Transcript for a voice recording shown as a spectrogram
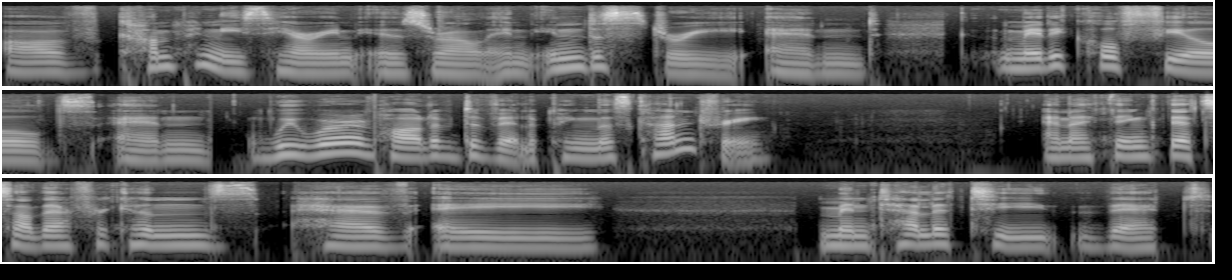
of companies here in Israel in industry and medical fields, and we were a part of developing this country. And I think that South Africans have a mentality that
